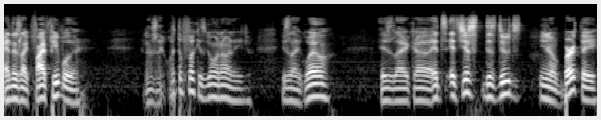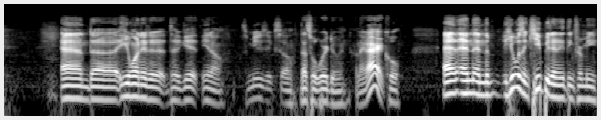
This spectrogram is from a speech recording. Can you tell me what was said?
and there's like five people there. And I was like, "What the fuck is going on, Angel?" He's like, "Well, he's like, uh, it's it's just this dude's you know birthday, and uh, he wanted to, to get you know some music, so that's what we're doing." I'm like, "All right, cool." And and and the, he wasn't keeping anything from me.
